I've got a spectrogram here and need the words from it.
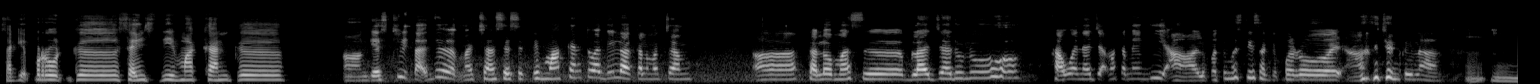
Sakit perut ke, sensitif makan ke? Uh, gastrik tak ada. Macam sensitif makan tu adalah kalau macam uh, kalau masa belajar dulu kawan ajak makan Maggi, ah uh, lepas tu mesti sakit perut. Uh, macam tu lah. Mm-hmm.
